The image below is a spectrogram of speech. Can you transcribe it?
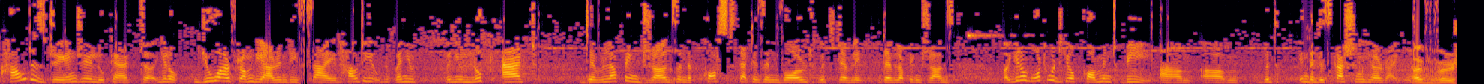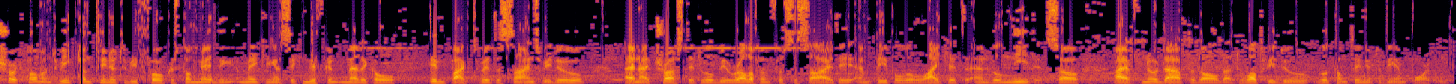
how does J&J look at, uh, you know, you are from the R&D side, how do you, when you, when you look at developing drugs and the cost that is involved with de developing drugs, uh, you know, what would your comment be um, um, with, in the discussion here right now? I have a very short comment. We continue to be focused on making, making a significant medical impact with the science we do, and I trust it will be relevant for society and people will like it and will need it. So I have no doubt at all that what we do will continue to be important.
